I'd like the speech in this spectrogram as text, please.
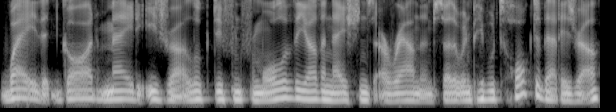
way that God made Israel look different from all of the other nations around them, so that when people talked about Israel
